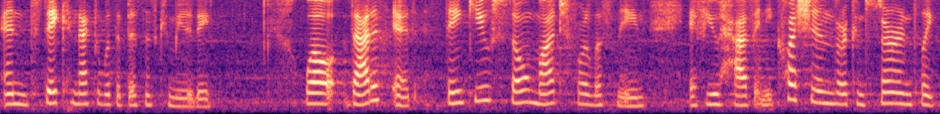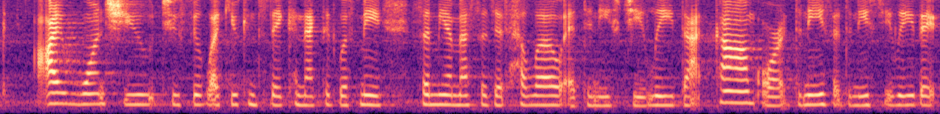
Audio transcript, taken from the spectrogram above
and stay connected with the business community. Well, that is it. Thank you so much for listening. If you have any questions or concerns, like I want you to feel like you can stay connected with me. Send me a message at hello at deniseglee.com or denise at deniseglee. They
